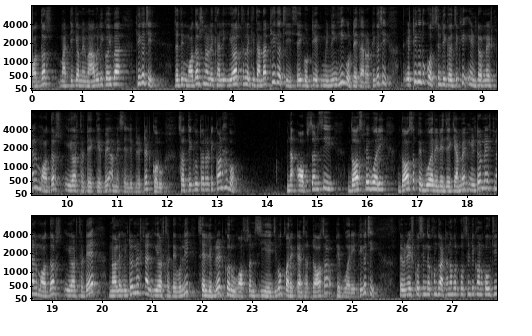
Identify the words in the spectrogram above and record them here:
মদর্স মাটিকে আমি মা বলে কহবা ঠিক আছে যদি মদর্স ন লিখি খালি ইয়র্থ লিখি থাকে ঠিক আছে সেই গোটিয়ে মিনিং হি গোটে তার ঠিক আছে এটি কিন্তু কোশ্চিন টি আছে কি ইন্টরন্যাশনাল মদর্স ইয়র্থ ডে কেবে আমি সেলিব্রেটেড করু সঠিক উত্তরটি কম হব না অপশন সি ଦଶ ଫେବୃଆରୀ ଦଶ ଫେବୃଆରୀରେ ଯାଇକି ଆମେ ଇଣ୍ଟରନ୍ୟାସନାଲ୍ ମଦର୍ସ ଇୟର୍ଥ ଡେ ନହେଲେ ଇଣ୍ଟରନ୍ୟାସନାଲ୍ ଇୟର୍ଥ ଡେ ବୋଲି ସେଲିବ୍ରେଟ୍ କରୁ ଅପସନ୍ ସି ହେଇଯିବ କରେକ୍ଟ ଆନ୍ସର୍ ଦଶ ଫେବୃଆରୀ ଠିକ୍ ଅଛି ତେବେ ନେକ୍ସଟ କୋଶ୍ଚିନ୍ ଦେଖନ୍ତୁ ଆଠ ନମ୍ବର କୋଶ୍ଚିନ୍ଟି କ'ଣ କହୁଛି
